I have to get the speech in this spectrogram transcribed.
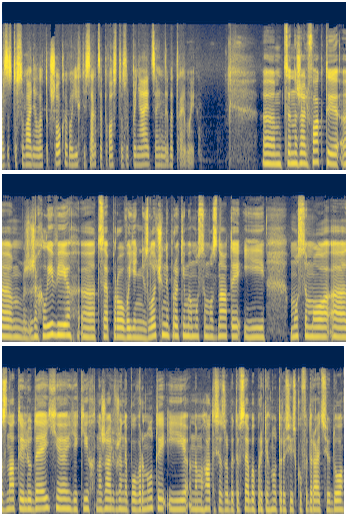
е, застосування електрошокеру їхнє серце просто зупиняється і не витримує. Ем, це, на жаль, факти ем, жахливі. Е, це про воєнні злочини, про які ми мусимо знати, і мусимо знати людей, яких, на жаль, вже не повернути, і намагатися зробити все, аби притягнути Російську Федерацію до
